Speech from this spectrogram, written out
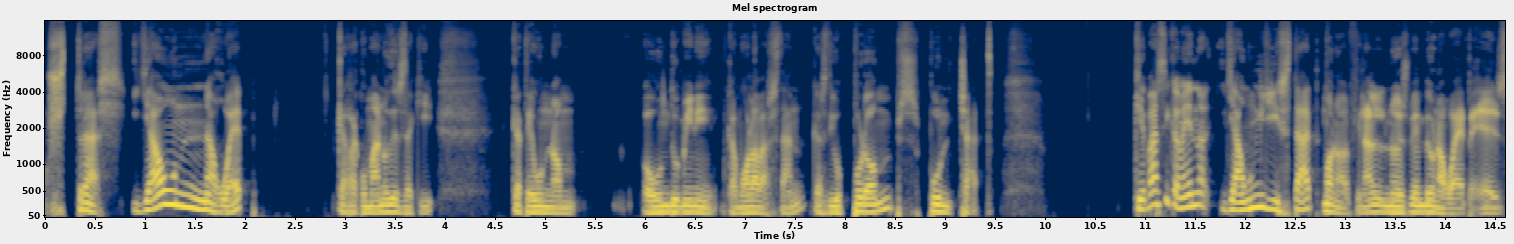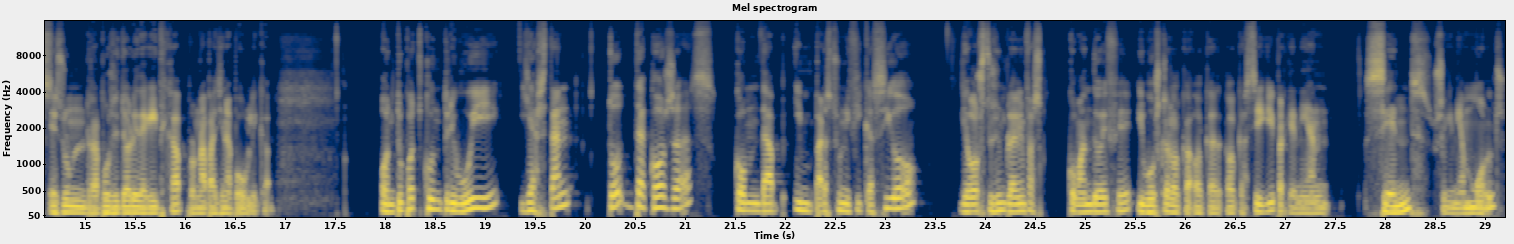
ostres, hi ha una web que recomano des d'aquí, que té un nom o un domini que mola bastant, que es diu prompts.chat, que bàsicament hi ha un llistat, bueno, al final no és ben bé una web, eh? és, és un repositori de GitHub, però una pàgina pública, on tu pots contribuir i estan tot de coses com d'impersonificació, llavors tu simplement fas comando F i busques el que, el que, el que sigui, perquè n'hi ha cents, o sigui, n'hi ha molts,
